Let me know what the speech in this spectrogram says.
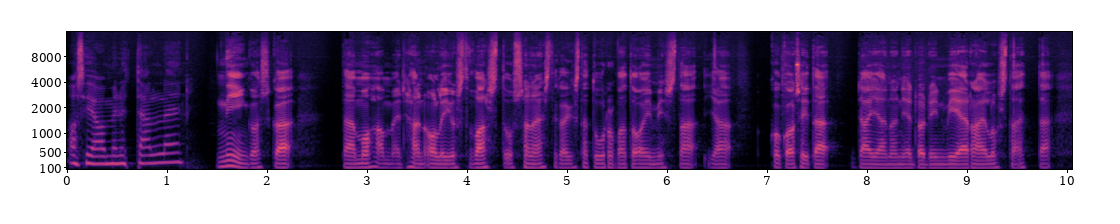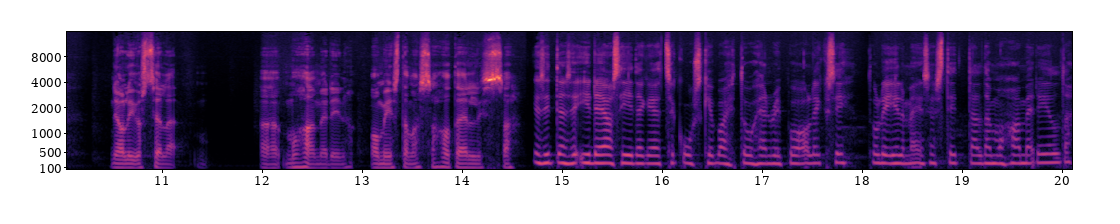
asia on mennyt tälleen. Niin, koska tämä Mohammedhan oli just vastuussa näistä kaikista turvatoimista ja koko sitä Dianan ja Dodin vierailusta, että ne oli just siellä ö, Mohammedin omistamassa hotellissa. Ja sitten se idea siitäkin, että se kuski vaihtuu Henry Pauliksi, tuli ilmeisesti tältä Mohammedilta.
